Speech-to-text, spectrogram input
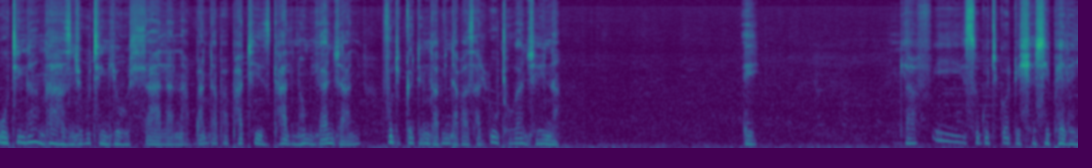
Uthi ngangazi nje ukuthi ngiyohlala nabantu abaphatha izikhali noma ikanjani futhi qede ngingabe indaba zalutho kanjena hey ngiyafisa ukuthi kodwa isheshe iphele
